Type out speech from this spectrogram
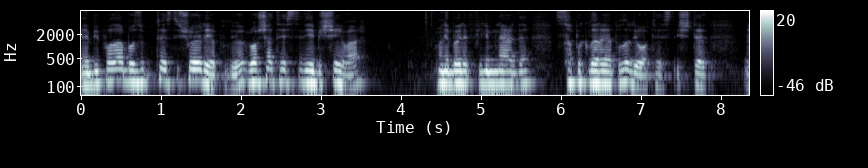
E, bipolar bozukluk testi şöyle yapılıyor. Rocha testi diye bir şey var. Hani böyle filmlerde sapıklara yapılır ya o test. İşte e,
